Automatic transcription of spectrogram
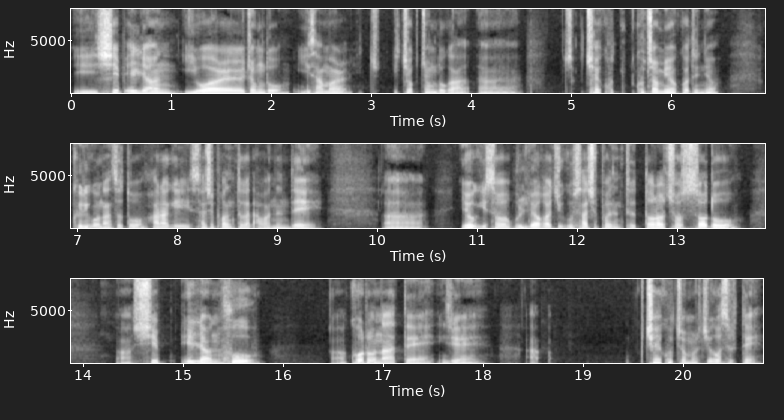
이 11년 2월 정도, 2, 3월 이쪽- 정도가 어, 최고점이었거든요. 그리고 나서 또 하락이 40%가 나왔는데 아, 여기서 물려가지고 40% 떨어졌어도 어, 11년 후 어, 코로나 때 이제 아, 최고점을 찍었을 때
